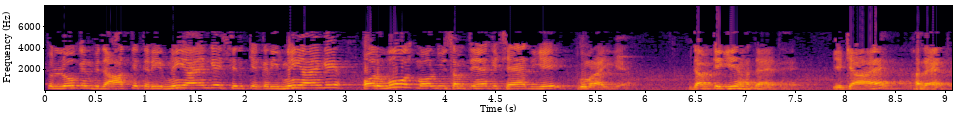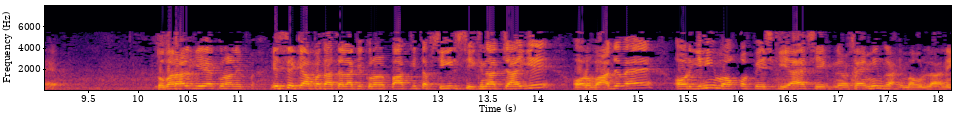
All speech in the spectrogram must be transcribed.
تو لوگ ان بدعات کے قریب نہیں آئیں گے، شرک کے قریب نہیں آئیں گے۔ اور وہ مولوی سمجھتے ہیں کہ شاید یہ گمراہی ہے۔ جبکہ یہ ہدایت ہے۔ یہ کیا ہے؟ ہدایت ہے۔ تو بہرحال یہ ہے قرآن اس سے کیا پتا چلا کہ قرآن پاک کی تفسیر سیکھنا چاہیے اور واجب ہے اور یہی موقع پیش کیا ہے شیخ نے رحمہ اللہ نے۔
